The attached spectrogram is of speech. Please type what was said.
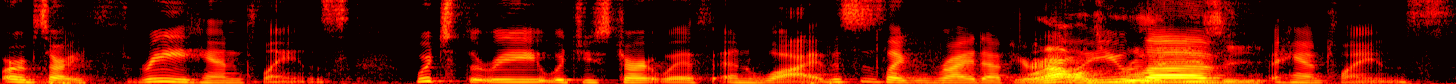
or I'm sorry, three hand planes, which three would you start with and why? This is like right up your Well, alley. You really love easy. hand planes,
